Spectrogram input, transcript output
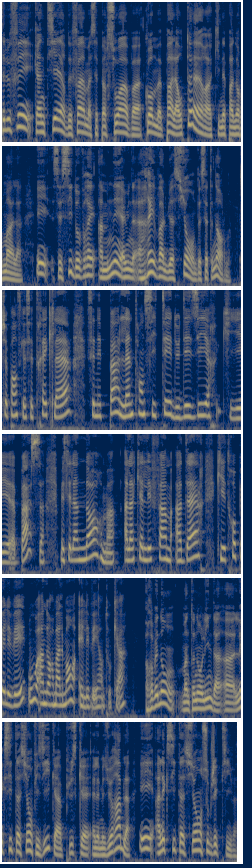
C'est le fait qu'un tiers de femmes se perçoivent comme pas à la hauteur qui n'est pas normal. Et ceci devrait amener à une réévaluation de cette norme. Je pense que c'est très clair. Ce n'est pas l'intensité du désir qui est basse, mais c'est la norme à laquelle les femmes adhèrent qui est trop élevée ou anormalement élevée en tout cas. Revenons maintenant, Linda, à l'excitation physique, puisqu'elle est mesurable, et à l'excitation subjective.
